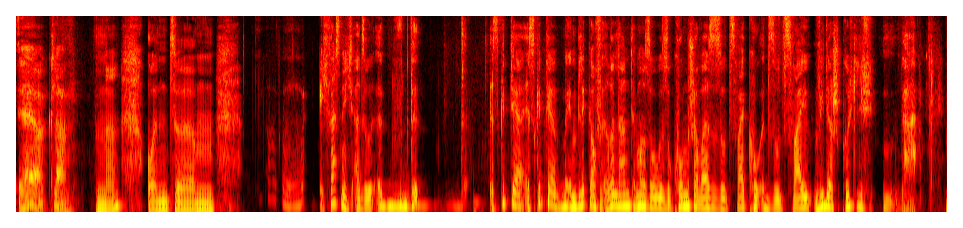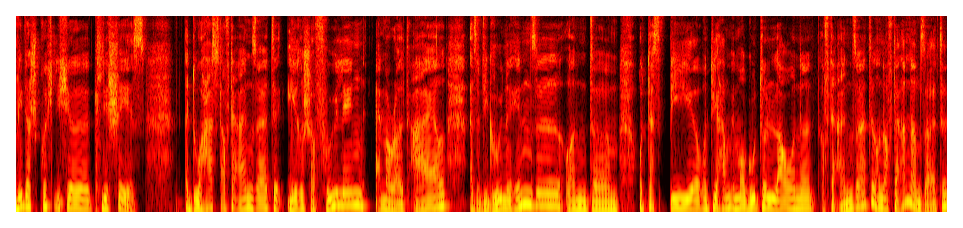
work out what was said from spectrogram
ja, ja, klar. Ne? Und ähm, ich weiß nicht, also äh, es gibt ja, es gibt ja im Blick auf Irland immer so, so komischerweise so zwei, so zwei widersprüchlich, ja, widersprüchliche Klischees. Du hast auf der einen Seite irischer Frühling, Emerald Isle, also die grüne Insel und, ähm, und das Bier und die haben immer gute Laune auf der einen Seite und auf der anderen Seite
